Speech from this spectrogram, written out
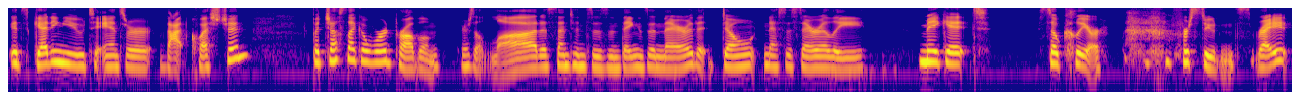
It's getting you to answer that question. But just like a word problem, there's a lot of sentences and things in there that don't necessarily make it so clear for students, right?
